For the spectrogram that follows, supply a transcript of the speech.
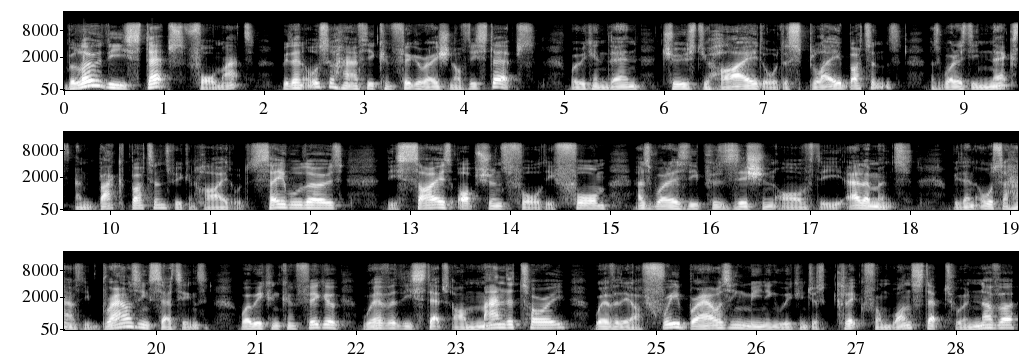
Below the steps format, we then also have the configuration of the steps, where we can then choose to hide or display buttons, as well as the next and back buttons. We can hide or disable those, the size options for the form, as well as the position of the elements. We then also have the browsing settings where we can configure whether these steps are mandatory, whether they are free browsing, meaning we can just click from one step to another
